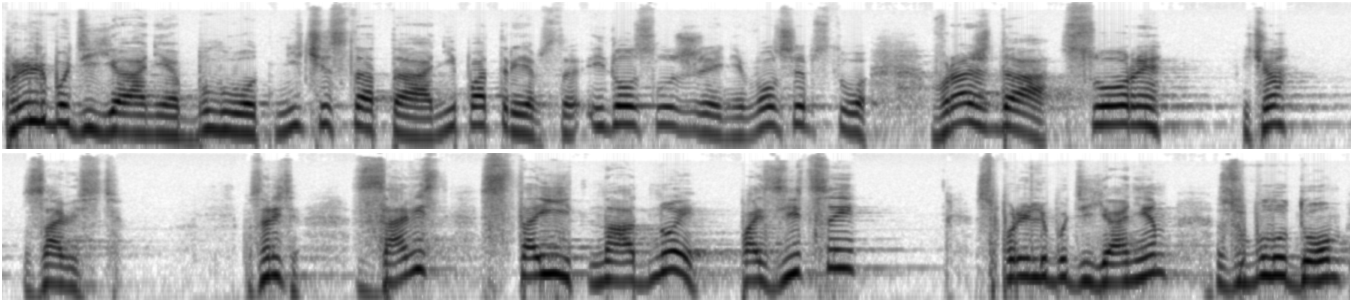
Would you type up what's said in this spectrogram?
прелюбодеяние, блуд, нечистота, непотребство, идолослужение, волшебство, вражда, ссоры и что? Зависть. Посмотрите, зависть стоит на одной позиции с прелюбодеянием, с блудом,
